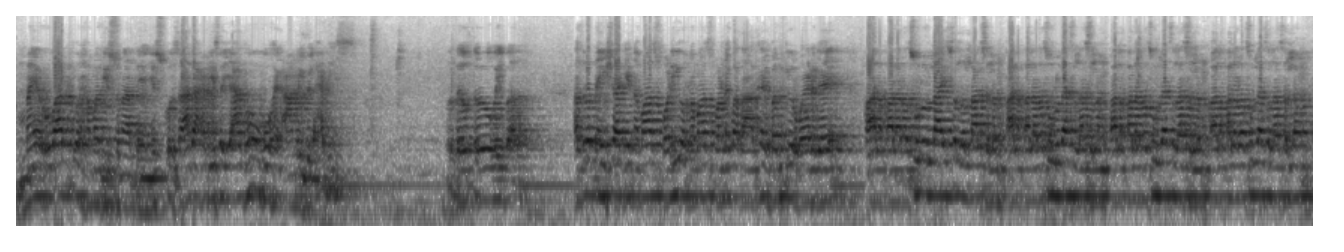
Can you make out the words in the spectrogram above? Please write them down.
میں روات کو ہم حدیث سناتے ہیں۔ جس کو زیادہ حدیث یاد ہوں، وہ ہے عامل بالحدیث۔ ہو گئی بات۔ حضرت عشاء کی نماز پڑھی اور نماز پڑھنے کے بعد آنکھیں بند کی اور بیٹھ گئے۔ قال قال رسول اللہ صلی اللہ علیہ وسلم، قال قال رسول اللہ صلی اللہ علیہ وسلم، قال قال رسول اللہ صلی اللہ علیہ وسلم، قال قال رسول اللہ صلی اللہ علیہ وسلم۔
